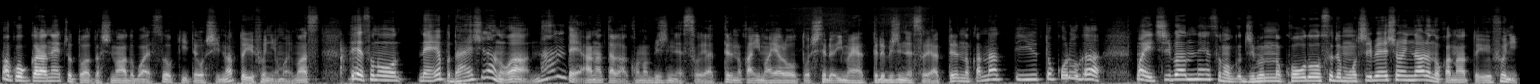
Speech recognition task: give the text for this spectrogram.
まあ、ここからね、ちょっと私のアドバイスを聞いてほしいなというふうに思います。で、そのね、やっぱ大事なのは、なんであなたがこのビジネスをやってるのか、今やろうとしてる、今やってるビジネスをやってるのかなっていうところが、まあ一番ね、その自分の行動するモチベーションになるのかなというふうに、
